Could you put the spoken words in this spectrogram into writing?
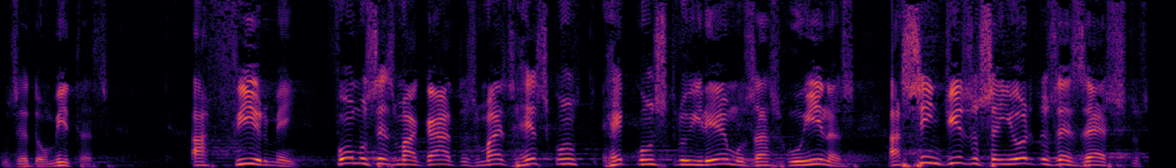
os edomitas, afirmem: fomos esmagados, mas reconstruiremos as ruínas. Assim diz o Senhor dos Exércitos:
